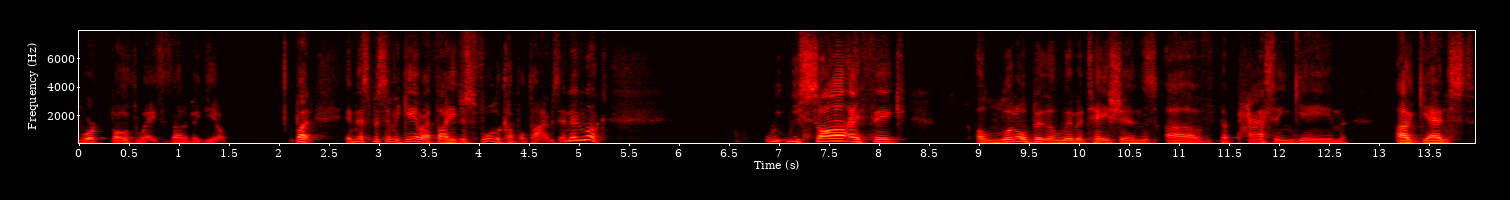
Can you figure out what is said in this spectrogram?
work both ways. It's not a big deal. But in this specific game, I thought he just fooled a couple times. And then look, we, we saw, I think, a little bit of limitations of the passing game against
